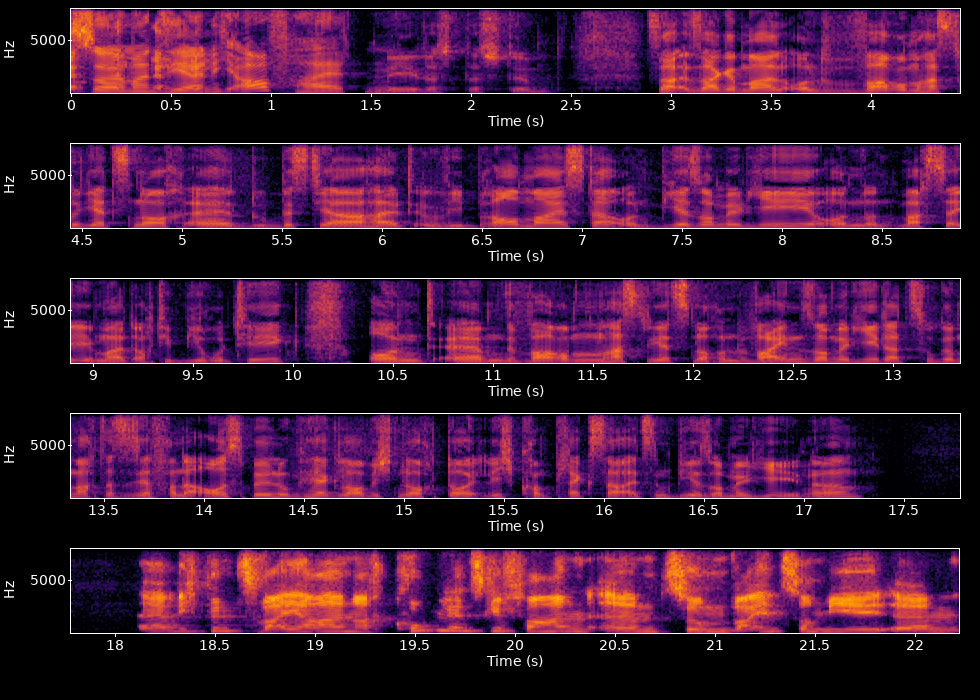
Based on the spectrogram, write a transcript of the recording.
Soll man sie ja nicht aufhalten. Nee, das, das stimmt. Sa sage mal, und warum hast du jetzt noch, äh, du bist ja halt irgendwie Braumeister und Biersommelier und, und machst ja eben halt auch die Biothek. Und ähm, warum hast du jetzt noch ein Weinsommelier dazu gemacht? Das ist ja von der Ausbildung her, glaube ich, noch deutlich komplexer als ein Biersommelier, ne? Ähm, ich bin zwei Jahre nach Koblenz gefahren ähm, zum Weinsommelier, ähm,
